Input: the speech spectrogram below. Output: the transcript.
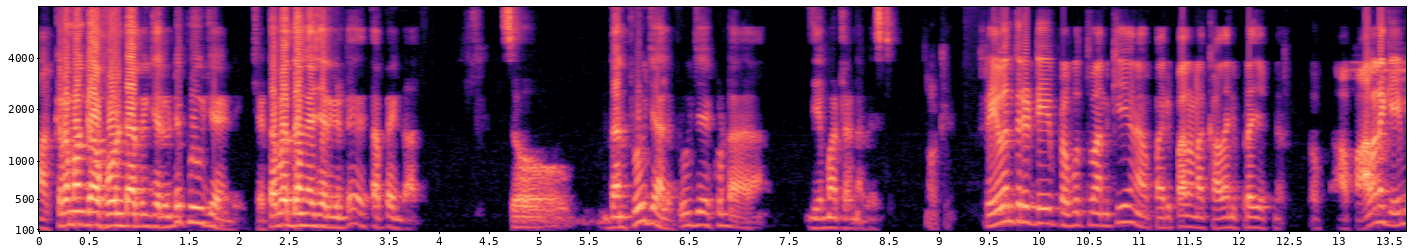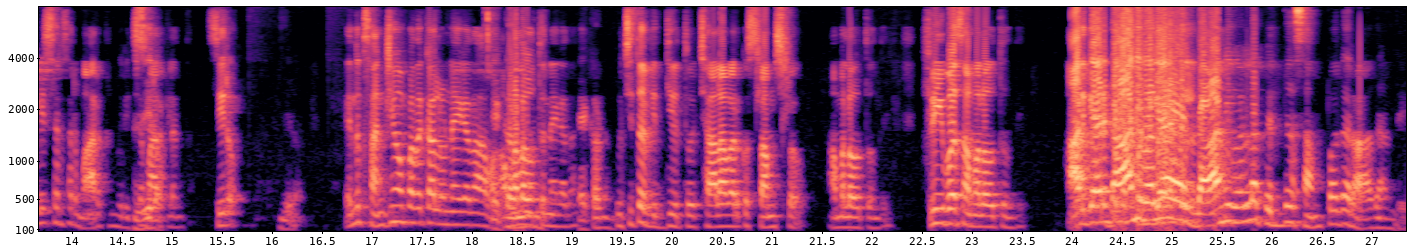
అక్రమంగా ఫోన్ ట్యాపింగ్ జరిగింటే ప్రూవ్ చేయండి. చట్టబద్ధంగా జరిగింటే తప్పేం కాదు. సో దాన్ని ప్రూవ్ చేయాలి. ప్రూవ్ చేయకుండా ఏం మాట్లాడినా వేస్ట్. ఓకే. రేవంత్ రెడ్డి ప్రభుత్వానికి ఆయన పరిపాలన కాదని ఇప్పుడే చెప్పినారు. ఆ పాలనకి ఏమి ఇస్తారు సార్? మార్కులు మీరు ఇచ్చే. మార్కులు ఎంత? జీరో. Zero. ఎందుకు సంక్షేమ పథకాలు ఉన్నాయి కదా? అమలు అవుతున్నాయి కదా? ఉచిత విద్యుత్ చాలా వరకు స్లమ్స్లో అమలు అవుతుంది ఫ్రీ బస్ అమలు అవుతుంది ఆరు దాని వల్ల గ్యారెంటీ దాని వల్ల పెద్ద సంపద రాదండి.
